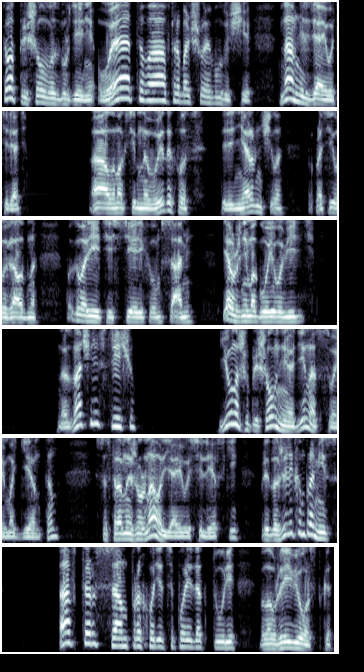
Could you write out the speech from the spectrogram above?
Тот пришел в возбуждение. У этого автора большое будущее. Нам нельзя его терять. Алла Максимовна выдохлась, перенервничала, попросила жалобно. Поговорите с Тереховым сами. Я уже не могу его видеть. Назначили встречу. Юноша пришел не один, а с своим агентом. Со стороны журнала я и Василевский предложили компромисс. Автор сам проходится по редактуре, была уже и верстка,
